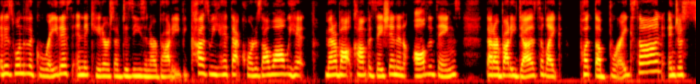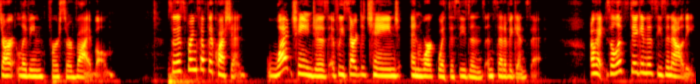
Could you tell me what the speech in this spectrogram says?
it is one of the greatest indicators of disease in our body because we hit that cortisol wall, we hit metabolic compensation and all the things that our body does to like put the brakes on and just start living for survival. So this brings up the question what changes if we start to change and work with the seasons instead of against it? Okay, so let's dig into seasonality.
